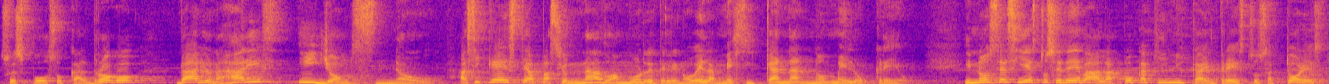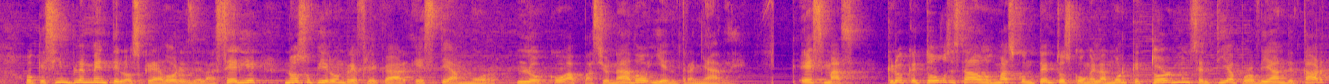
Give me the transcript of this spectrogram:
su esposo Khal Drogo, Dario Naharis y Jon Snow. Así que este apasionado amor de telenovela mexicana no me lo creo. Y no sé si esto se deba a la poca química entre estos actores o que simplemente los creadores de la serie no supieron reflejar este amor, loco, apasionado y entrañable. Es más, creo que todos estábamos más contentos con el amor que Tormund sentía por Brian de Tart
